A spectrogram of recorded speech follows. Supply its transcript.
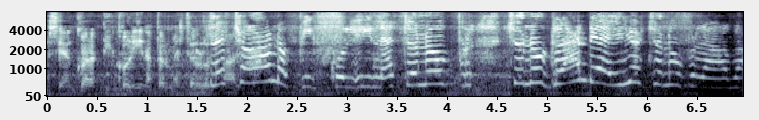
sei ancora piccolina per mettere lo Non smalto. sono piccolina, sono, sono grande e io sono brava.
